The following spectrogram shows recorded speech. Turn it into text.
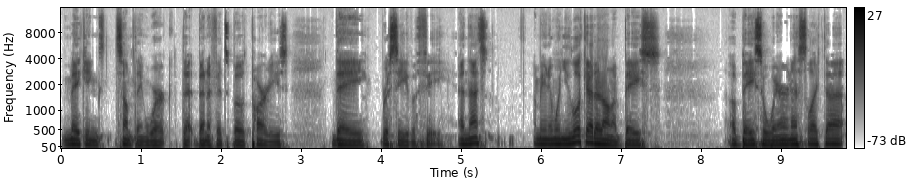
making something work that benefits both parties, they receive a fee. And that's I mean, when you look at it on a base a base awareness like that,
